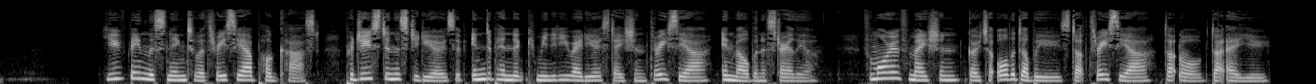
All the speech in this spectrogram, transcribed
You've been listening to a 3CR podcast produced in the studios of independent community radio station 3CR in Melbourne, Australia. For more information, go to allthews.3cr.org.au.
